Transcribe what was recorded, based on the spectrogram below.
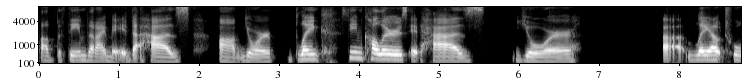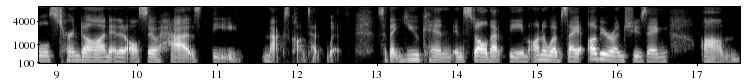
of the theme that I made that has um, your blank theme colors. It has your uh, layout tools turned on, and it also has the max content width so that you can install that theme on a website of your own choosing um,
